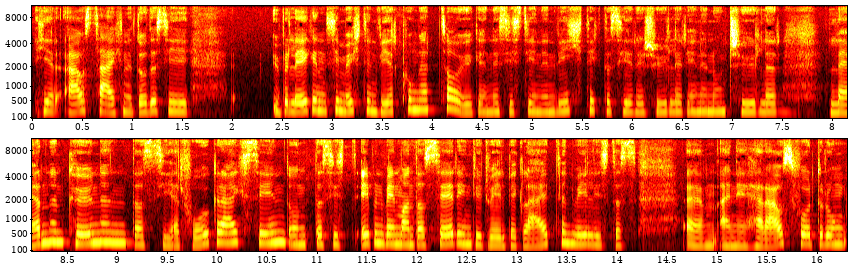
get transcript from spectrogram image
hier auszeichnet, oder sie überlegen, sie möchten Wirkung erzeugen. Es ist ihnen wichtig, dass ihre Schülerinnen und Schüler lernen können, dass sie erfolgreich sind. Und das ist eben, wenn man das sehr individuell begleiten will, ist das ähm, eine Herausforderung,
